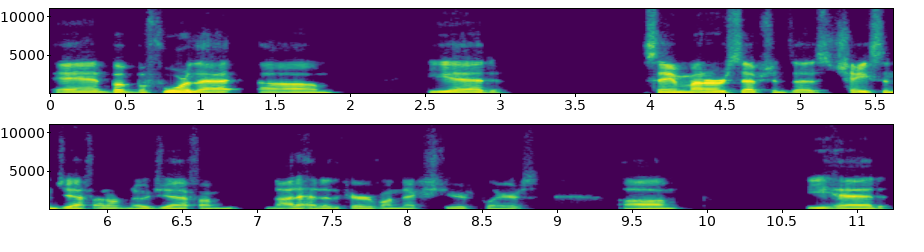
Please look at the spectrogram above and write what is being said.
and but before that, um, he had same amount of receptions as Chase and Jeff. I don't know Jeff. I'm not ahead of the curve on next year's players. Um, he had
